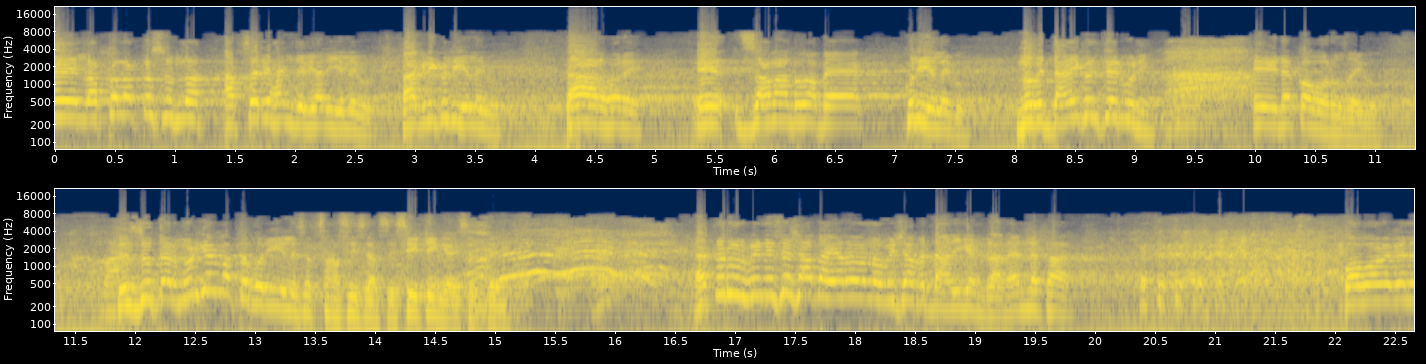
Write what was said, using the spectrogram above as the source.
এই লক্ষ লক্ষ সুন্নত আফসারি আর ইয়ে লেব, পাগড়ি খুলি ইয়ে লেব। তারপরে এ জামা দোয়া ব্যাগ খুলি ইয়ে লেব। নবীর দাঁড়ি খুলতে পারব নি? এইটা কবরও যাইব। জুতার মুরগের মতো করে ইয়েছে ছাঁসি ছাঁসি সিটিং আইসে এত রুরফি নিছে সাদা এর নবী সাহেবের দাঁড়ি কেন রান? এর নেতা কবরে গেলে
